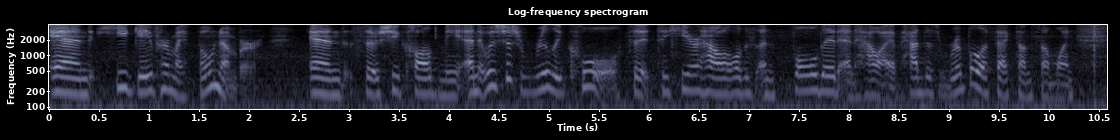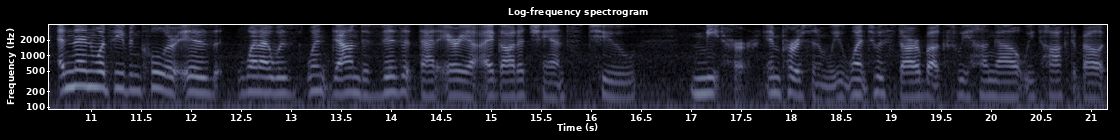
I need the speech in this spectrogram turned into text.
And he gave her my phone number and so she called me and it was just really cool to, to hear how all this unfolded and how I've had this ripple effect on someone. And then what's even cooler is when I was went down to visit that area, I got a chance to meet her in person. We went to a Starbucks, we hung out, we talked about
